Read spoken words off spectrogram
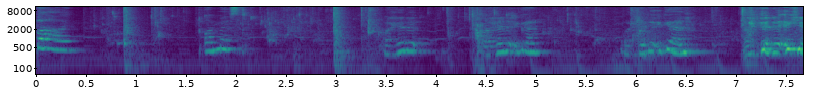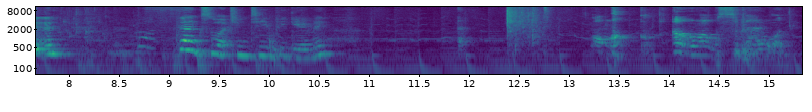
Bye. I missed. I hit it. I hit it again. I hit it again. I hit it again. Thanks for watching TP Gaming. Was a bad one.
